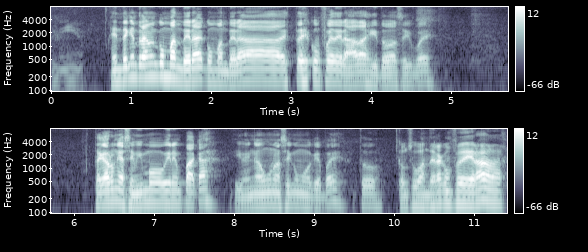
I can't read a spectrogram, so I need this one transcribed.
Mío. Gente que entraron con bandera, con bandera este, confederadas y todo así, pues. Está cabrón y así mismo vienen para acá y venga uno así como que, pues, todo. Con su bandera confederada,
